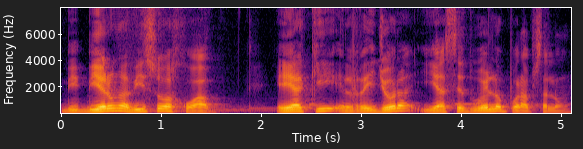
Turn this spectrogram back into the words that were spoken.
Dieron aviso a Joab. He aquí el rey llora y hace duelo por Absalón.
